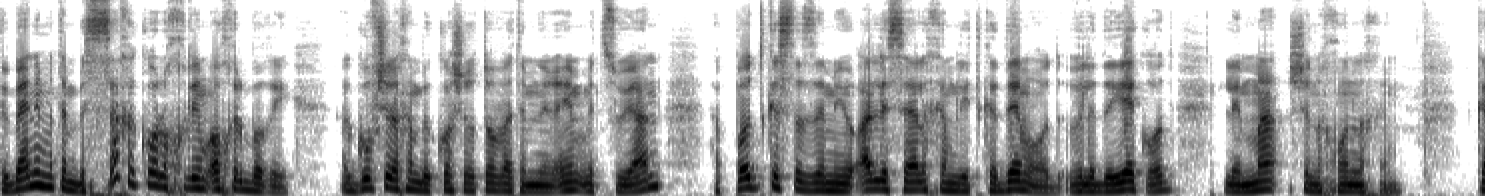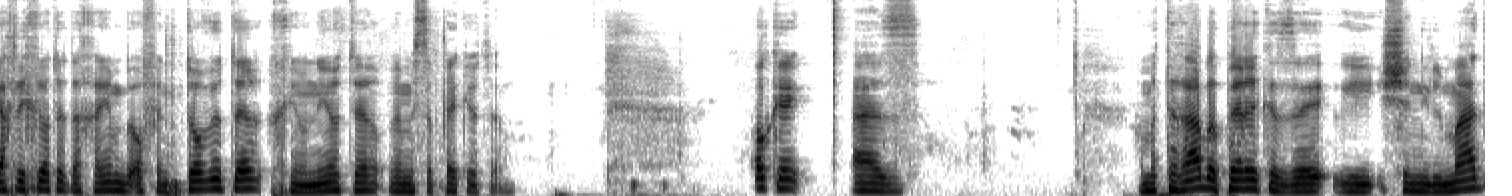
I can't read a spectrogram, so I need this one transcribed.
ובין אם אתם בסך הכל אוכלים אוכל בריא, הגוף שלכם בכושר טוב ואתם נראים מצוין, הפודקאסט הזה מיועד לסייע לכם להתקדם עוד ולדייק עוד למה שנכון לכם. כך לחיות את החיים באופן טוב יותר, חיוני יותר ומספק יותר. אוקיי, אז המטרה בפרק הזה היא שנלמד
